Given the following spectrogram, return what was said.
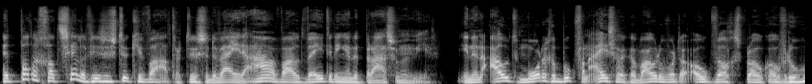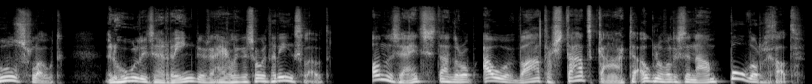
Het paddengat zelf is een stukje water tussen de weide A, Woudwetering en het Braasemermeer. In een oud morgenboek van IJselijke Wouden wordt er ook wel gesproken over de hoelsloot. Een hoel is een ring, dus eigenlijk een soort ringsloot. Anderzijds staan er op oude waterstaatskaarten ook nog wel eens de naam poldergat.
